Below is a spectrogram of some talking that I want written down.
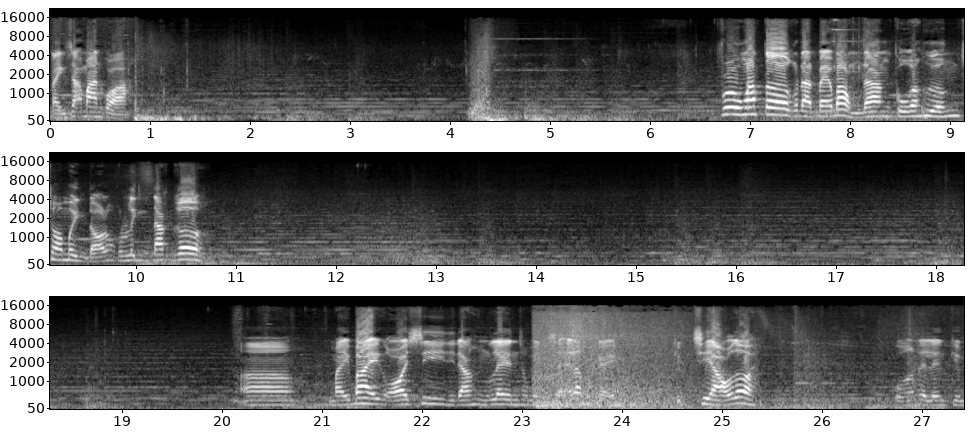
Đánh dã man quá Master của đạt bé bỏng đang cố gắng hướng cho mình đó là một linh dagger. À, máy bay của OC thì đang hướng lên cho mình sẽ là một cái kiếm chéo thôi. Cố gắng để lên kiếm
